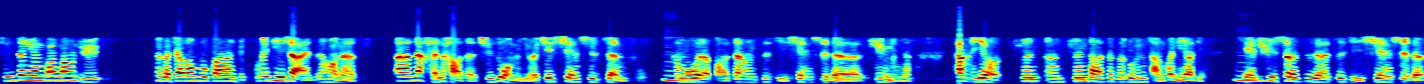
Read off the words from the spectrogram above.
行政院观光局这个交通部观光局规定下来之后呢，啊，那很好的，其实我们有一些县市政府，他们为了保障自己县市的居民呢，他们也有遵嗯遵照这个露营场管理要点。也去设置了自己县市的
